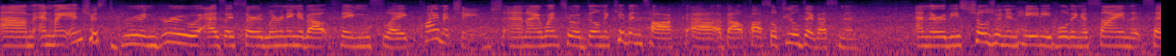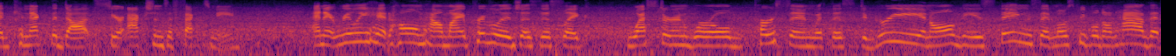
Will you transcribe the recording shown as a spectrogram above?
Um, and my interest grew and grew as I started learning about things like climate change. And I went to a Bill McKibben talk uh, about fossil fuel divestment. And there were these children in Haiti holding a sign that said, connect the dots, your actions affect me. And it really hit home how my privilege as this like Western world person with this degree and all these things that most people don't have, that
